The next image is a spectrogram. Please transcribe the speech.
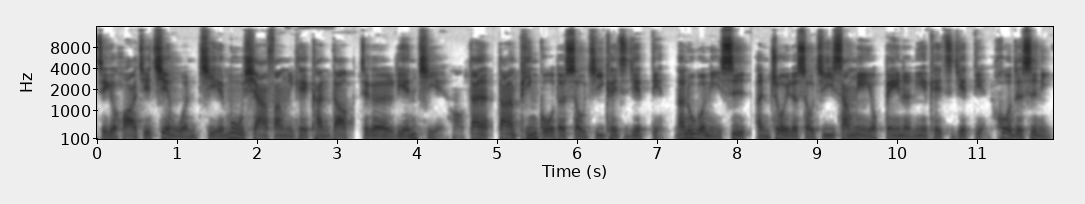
这个华尔街见闻节目下方，你可以看到这个连结哦。但当然，苹果的手机可以直接点。那如果你是 Android 的手机，上面有。杯呢，你也可以直接点，或者是你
